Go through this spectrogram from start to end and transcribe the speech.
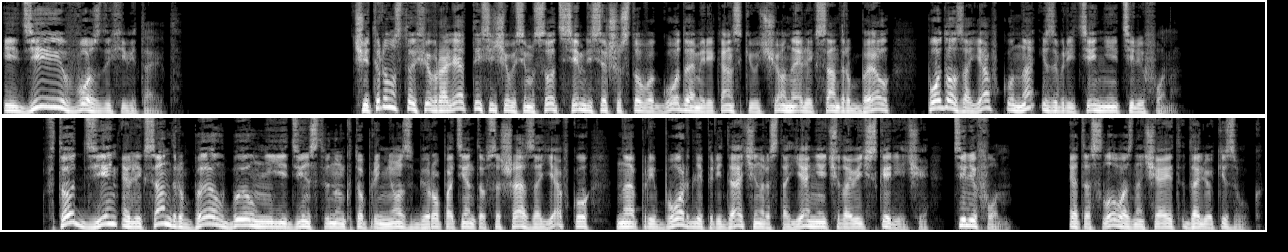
Идеи в воздухе витают. 14 февраля 1876 года американский ученый Александр Белл подал заявку на изобретение телефона. В тот день Александр Белл был не единственным, кто принес в Бюро патентов США заявку на прибор для передачи на расстояние человеческой речи — телефон. Это слово означает «далекий звук».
